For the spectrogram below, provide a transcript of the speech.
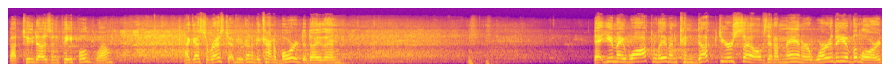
About two dozen people. Well, I guess the rest of you are going to be kind of bored today then. that you may walk, live, and conduct yourselves in a manner worthy of the Lord,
